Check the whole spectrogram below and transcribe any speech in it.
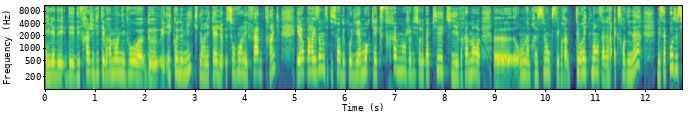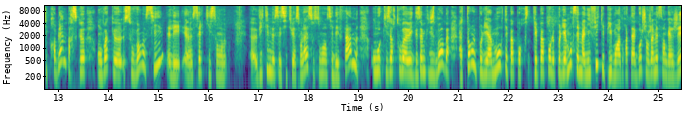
Il y a des, fragilités vraiment au niveau euh, économique dans lesquelles souvent les femmes trinquent. Et alors, par exemple, cette histoire de polyamour qui est extrêmement jolie sur le papier, qui est vraiment, euh, on a l'impression que c'est théoriquement, ça a l'air extraordinaire, mais ça pose aussi problème parce que on voit que souvent aussi, euh, celles qui sont victimes de ces situations-là sont souvent aussi des femmes ou qui se retrouvent avec des hommes qui disent bon bah attends le polyamour, t'es pas pour, t'es pas pour le polyamour, c'est magnifique et puis ils vont à droite à gauche sans jamais s'engager.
